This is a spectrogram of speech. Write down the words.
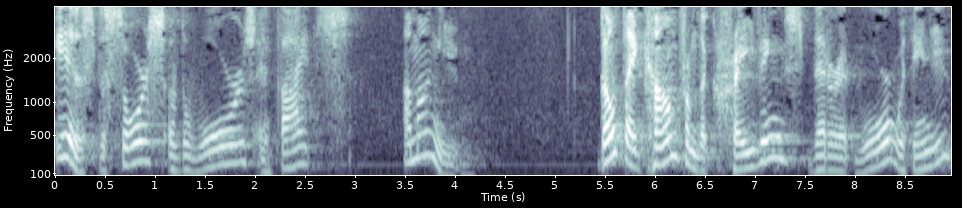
is the source of the wars and fights among you? Don't they come from the cravings that are at war within you?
